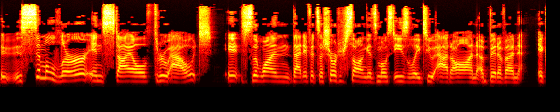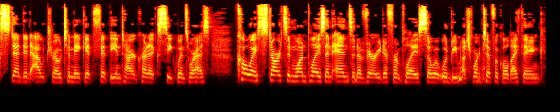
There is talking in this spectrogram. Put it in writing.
uh, similar in style throughout, it's the one that if it's a shorter song, it's most easily to add on a bit of an extended outro to make it fit the entire credit sequence, whereas Koe starts in one place and ends in a very different place, so it would be much more difficult, I think.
